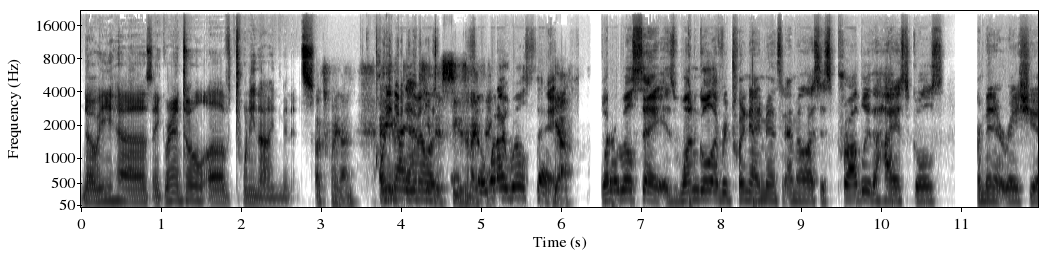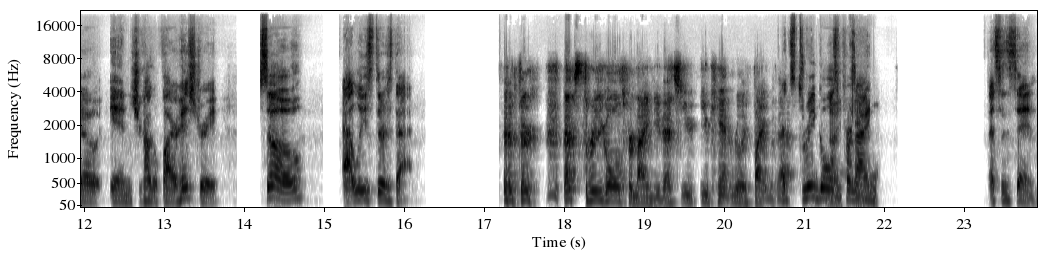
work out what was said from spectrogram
no, he has a grand total of 29 minutes. oh 29 and 29 had 14 MLS this season i so think what I will say, yeah what I will say is one goal every 29 minutes in MLS is probably the highest goals per minute ratio in Chicago Fire history. So at least there's that. There- that's three goals for 90 that's you you can't really fight with that That's three goals No, you per can't. That's insane.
